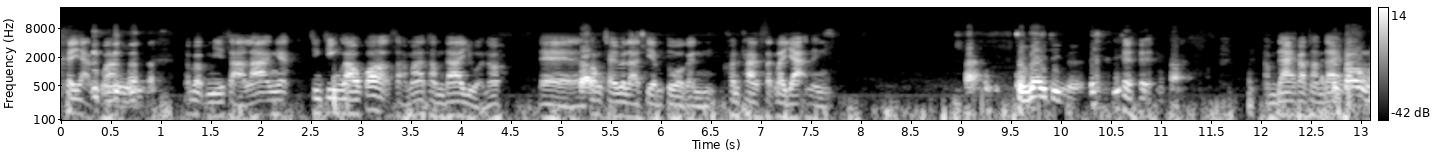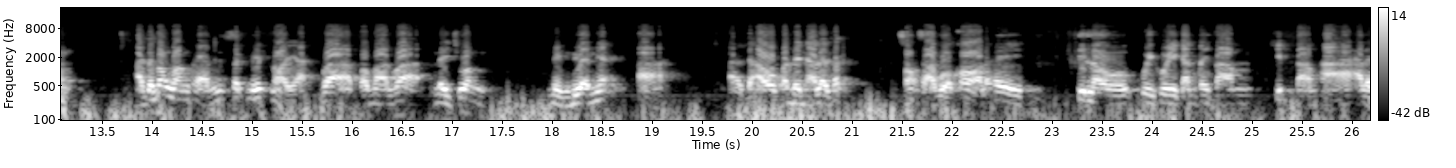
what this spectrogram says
ก็อยากฟังถ้าแบบมีสาระเงี้ยจริง ๆ เราก็สามารถทำได้อยู่อะเนาะแต่ต้องใช้เวลาเตรียมตัวกันค่อนข้างสักระยะหนึ่งอะทำได้จริงเหรอทำได้ครับทำได้อาจจะครับต้องอาจจะต้องวางแผนสักนิดหน่อยอะว่าประมาณว่าในช่วง หนึ่งเดือนเนี้ยอ่าอาจจะเอาประเด็นอะไรสักสองสามหัวข้อแล้วให้ที่เราคุยคุยๆกันไปตามคิดตามหาอะไร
